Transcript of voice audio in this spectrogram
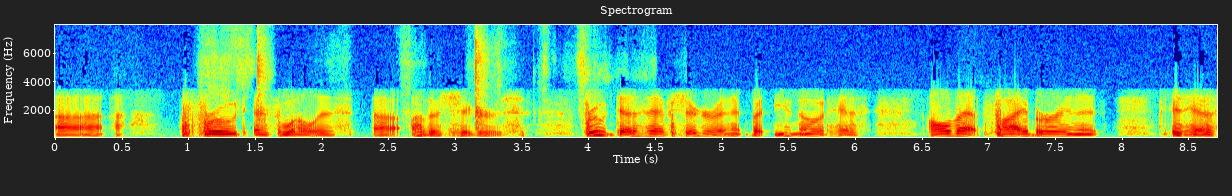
uh, fruit as well as uh, other sugars. Fruit does have sugar in it, but you know it has all that fiber in it. It has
